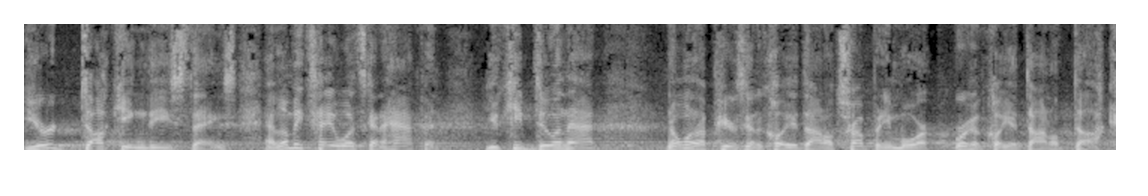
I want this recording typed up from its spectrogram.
You're ducking these things. And let me tell you what's going to happen. You keep doing that, no one up here is going to call you Donald Trump anymore. We're going to call you Donald Duck.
